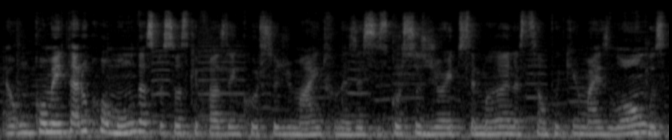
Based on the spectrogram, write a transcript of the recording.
É um comentário comum das pessoas que fazem curso de mindfulness, esses cursos de oito semanas, que são um pouquinho mais longos.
